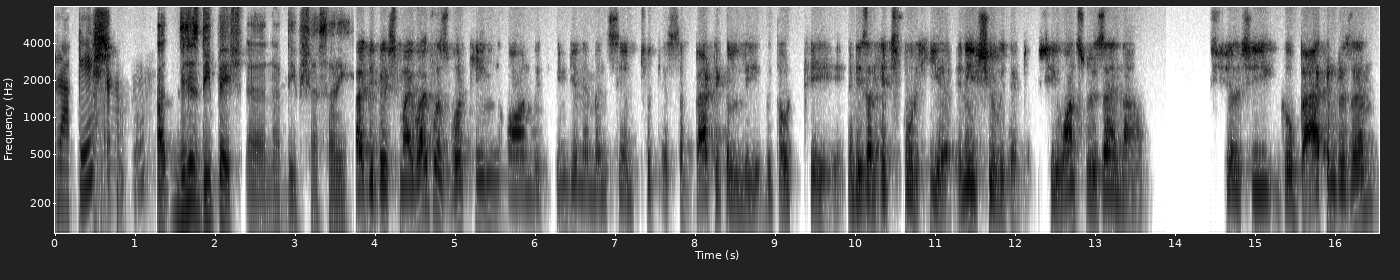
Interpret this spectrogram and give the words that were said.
Rakesh? Uh, this is Deepesh, uh, not Deepsha. Sorry. Hi, Dipesh. My wife was working on with Indian MNC and took a sabbatical leave without pay and is on H4 here. Any issue with it? She wants to resign now. Shall she go back and resign?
